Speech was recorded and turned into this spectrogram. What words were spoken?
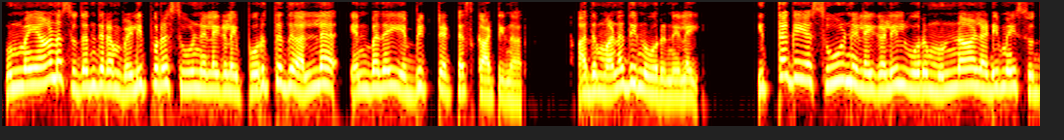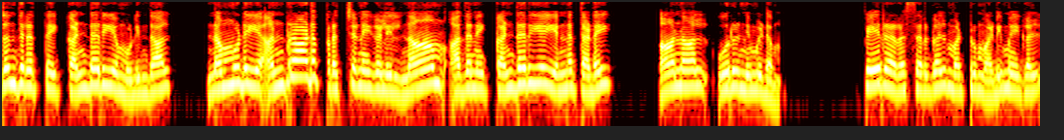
உண்மையான சுதந்திரம் வெளிப்புற சூழ்நிலைகளைப் பொறுத்தது அல்ல என்பதை எபிக்டெட்டஸ் காட்டினார். அது மனதின் ஒரு நிலை. இத்தகைய சூழ்நிலைகளில் ஒரு முன்னாள் அடிமை சுதந்திரத்தை கண்டறிய முடிந்தால் நம்முடைய அன்றாட பிரச்சனைகளில் நாம் அதனை கண்டறிய என்ன தடை? ஆனால் ஒரு நிமிடம். பேரரசர்கள் மற்றும் அடிமைகள்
